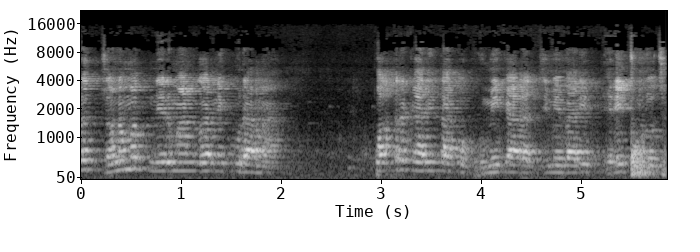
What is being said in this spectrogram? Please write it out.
र जनमत निर्माण गर्ने कुरामा पत्रकारिताको भूमिका र जिम्मेवारी धेरै ठुलो छ।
